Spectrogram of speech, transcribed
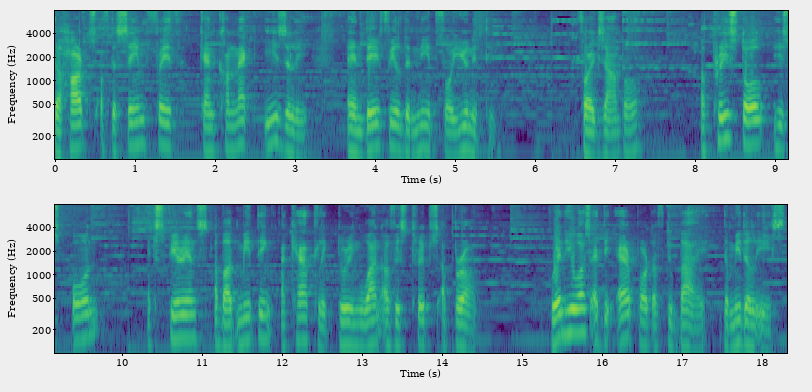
The hearts of the same faith can connect easily and they feel the need for unity. For example, a priest told his own experience about meeting a Catholic during one of his trips abroad. When he was at the airport of Dubai, the Middle East,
